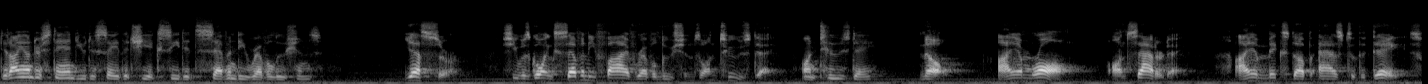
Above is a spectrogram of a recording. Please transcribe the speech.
Did I understand you to say that she exceeded 70 revolutions? Yes, sir. She was going 75 revolutions on Tuesday. On Tuesday? No, I am wrong. On Saturday. I am mixed up as to the days.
